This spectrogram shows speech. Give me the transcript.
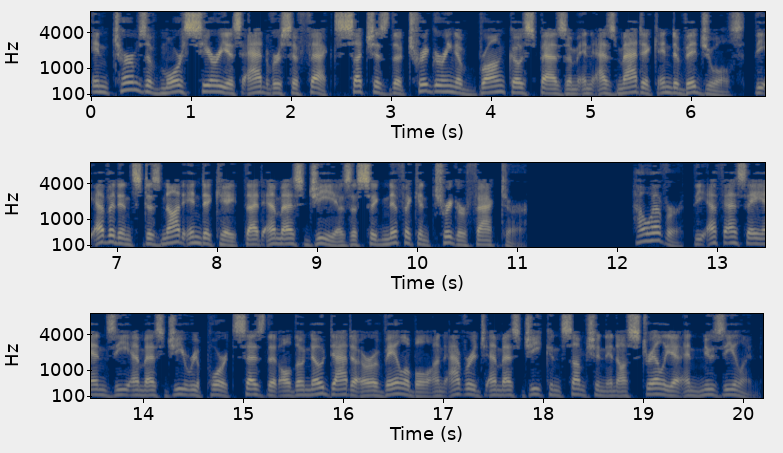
In terms of more serious adverse effects such as the triggering of bronchospasm in asthmatic individuals, the evidence does not indicate that MSG is a significant trigger factor. However, the FSANZ MSG report says that although no data are available on average MSG consumption in Australia and New Zealand,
